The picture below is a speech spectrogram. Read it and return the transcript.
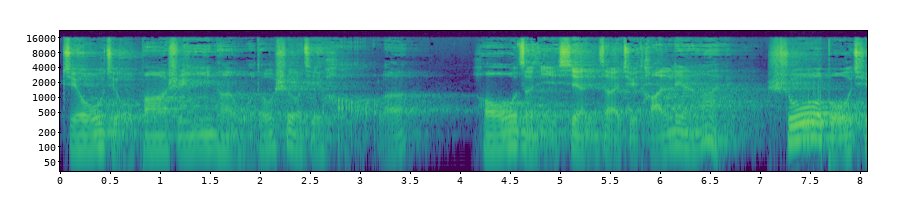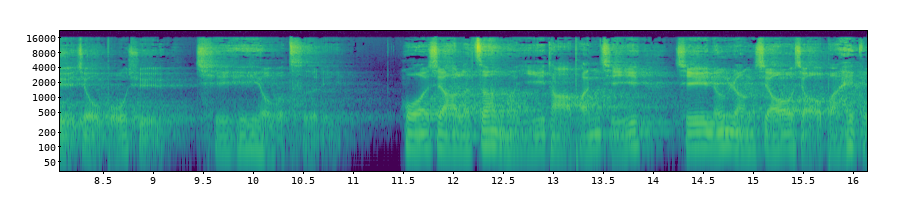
九九八十一难我都设计好了。猴子，你现在去谈恋爱，说不去就不去，岂有此理？我下了这么一大盘棋，岂能让小小白骨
